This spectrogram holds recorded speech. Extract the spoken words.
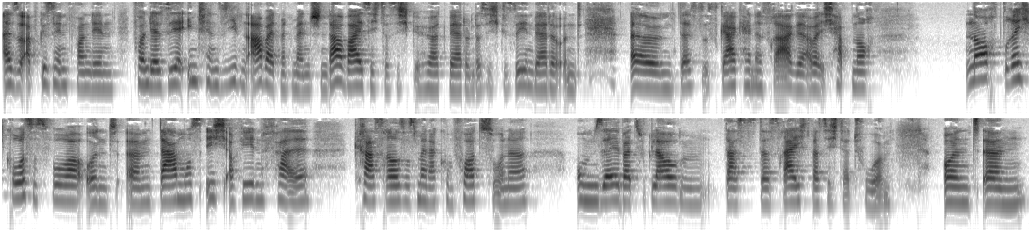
Also abgesehen von den von der sehr intensiven Arbeit mit Menschen, da weiß ich, dass ich gehört werde und dass ich gesehen werde und ähm, das ist gar keine Frage. Aber ich habe noch noch recht Großes vor und ähm, da muss ich auf jeden Fall krass raus aus meiner Komfortzone, um selber zu glauben, dass das reicht, was ich da tue. Und ähm,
